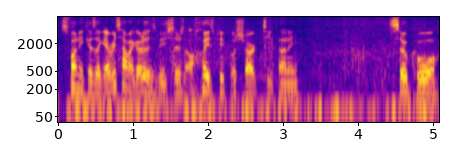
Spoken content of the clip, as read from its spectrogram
It's funny because like every time I go to this beach, there's always people shark teeth hunting. So cool.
